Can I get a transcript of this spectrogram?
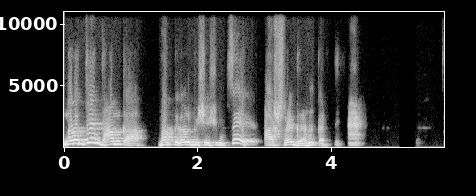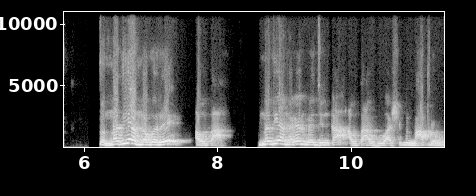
नवद्वीप धाम का भक्तगण विशेष रूप से आश्रय ग्रहण करते हैं। तो नदिया नगरे अवतार। नदिया नगर में जिनका अवतार हुआ श्रीमद महाप्रभु।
